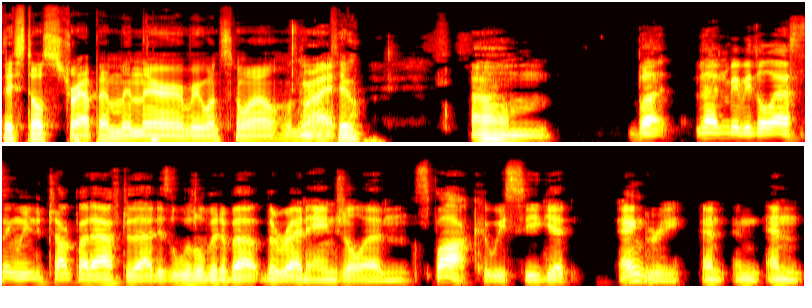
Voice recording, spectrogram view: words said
They still strap him in there every once in a while. when they need Right. Um, but then maybe the last thing we need to talk about after that is a little bit about the Red Angel and Spock, who we see get angry and and and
